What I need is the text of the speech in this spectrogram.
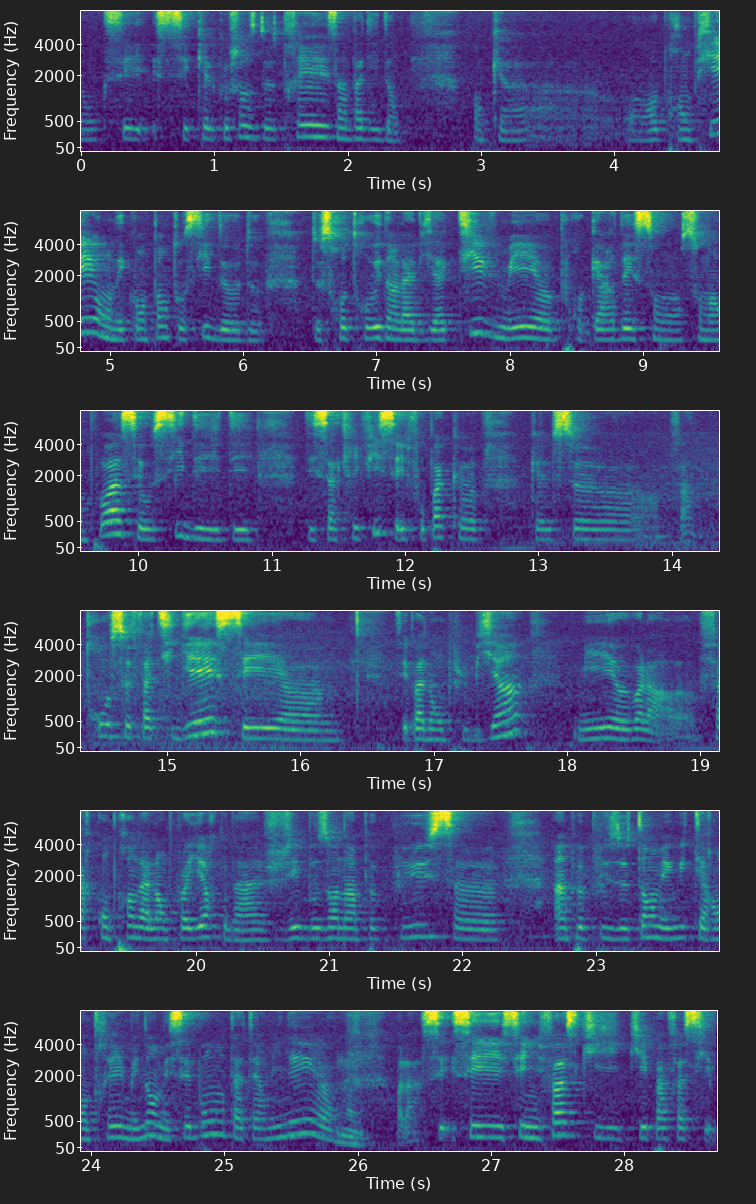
donc c'est quelque chose de très invalidant. Donc on reprend pied, on est contente aussi de, se retrouver dans la vie active, mais pour garder son, emploi, c'est aussi des, sacrifices et il ne faut pas qu'elle se... Enfin, trop se fatiguer, c'est c'est pas non plus bien. Mais euh, voilà, faire comprendre à l'employeur que ben, j'ai besoin d'un peu plus, euh, un peu plus de temps, mais oui, tu es rentré, mais non, mais c'est bon, tu as terminé. Euh, voilà, c'est une phase qui n'est pas facile.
